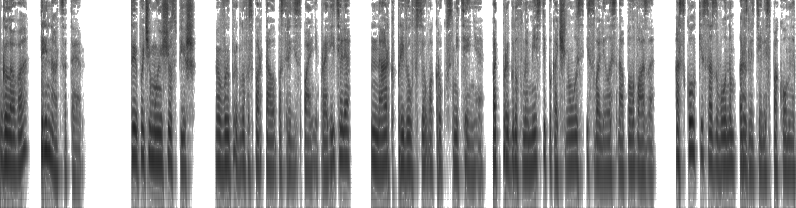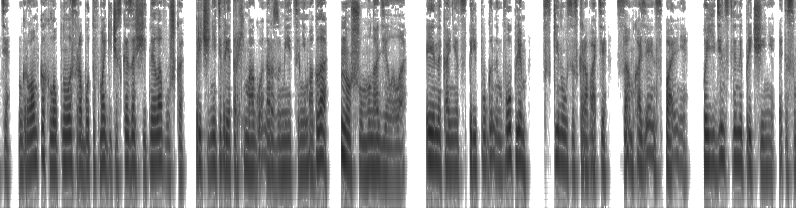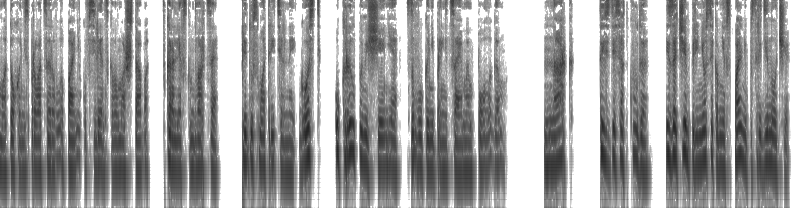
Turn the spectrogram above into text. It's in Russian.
Глава тринадцатая. Ты почему еще спишь? Выпрыгнув из портала посреди спальни правителя, Нарк привел все вокруг в смятение. Подпрыгнув на месте, покачнулась и свалилась на пол ваза. Осколки со звоном разлетелись по комнате. Громко хлопнула, сработав магическая защитная ловушка. Причинить вред Архимагу она, разумеется, не могла, но шуму наделала. И, наконец, с перепуганным воплем вскинулся с кровати сам хозяин спальни. По единственной причине эта суматоха не спровоцировала панику вселенского масштаба в королевском дворце. Предусмотрительный гость укрыл помещение звуконепроницаемым пологом. Нарк, ты здесь откуда? И зачем перенесся ко мне в спальню посреди ночи?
